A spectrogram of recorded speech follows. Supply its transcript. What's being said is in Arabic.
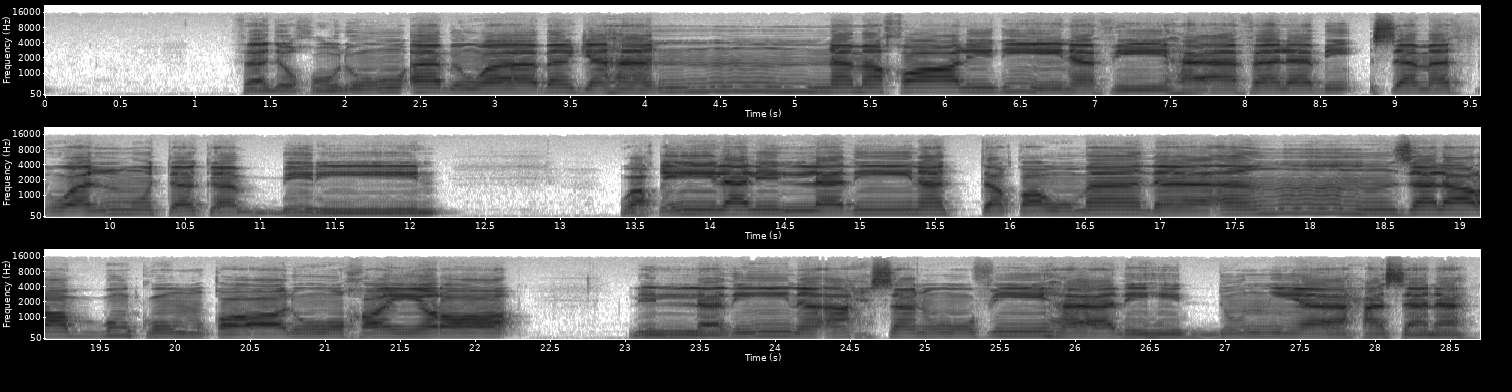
فادخلوا أبواب جهنم خالدين فيها فلبئس مثوى المتكبرين. وقيل للذين اتقوا ماذا أنزل ربكم؟ قالوا خيرا. للذين أحسنوا في هذه الدنيا حسنة.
